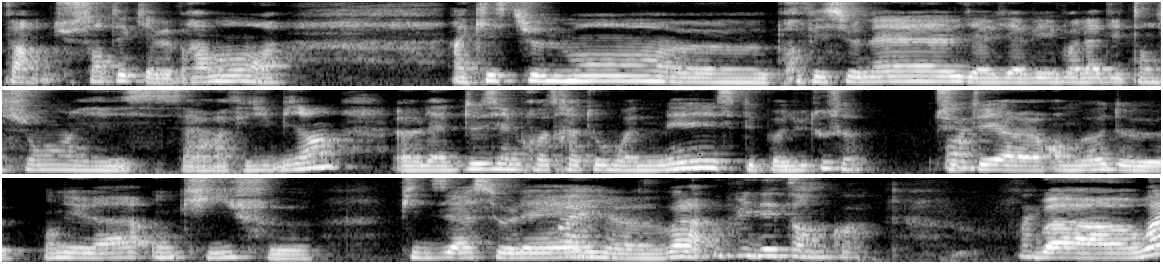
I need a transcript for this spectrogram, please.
Enfin, tu sentais qu'il y avait vraiment euh, un questionnement euh, professionnel. Il y avait, il y avait, voilà des tensions et ça leur a fait du bien. Euh, la deuxième retraite au mois de mai, c'était pas du tout ça. C'était euh, en mode, euh, on est là, on kiffe, euh, pizza, soleil, Ouais. euh, voilà. Beaucoup plus détente, quoi. Ouais. Bah ouais.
